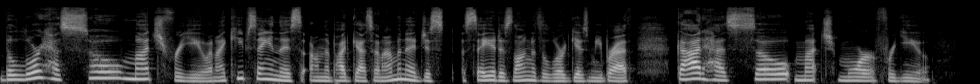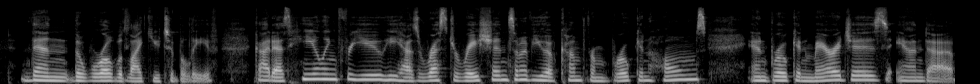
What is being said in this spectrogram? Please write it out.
the Lord has so much for you. And I keep saying this on the podcast, and I'm going to just say it as long as the Lord gives me breath. God has so much more for you than the world would like you to believe. God has healing for you, He has restoration. Some of you have come from broken homes and broken marriages and, uh,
